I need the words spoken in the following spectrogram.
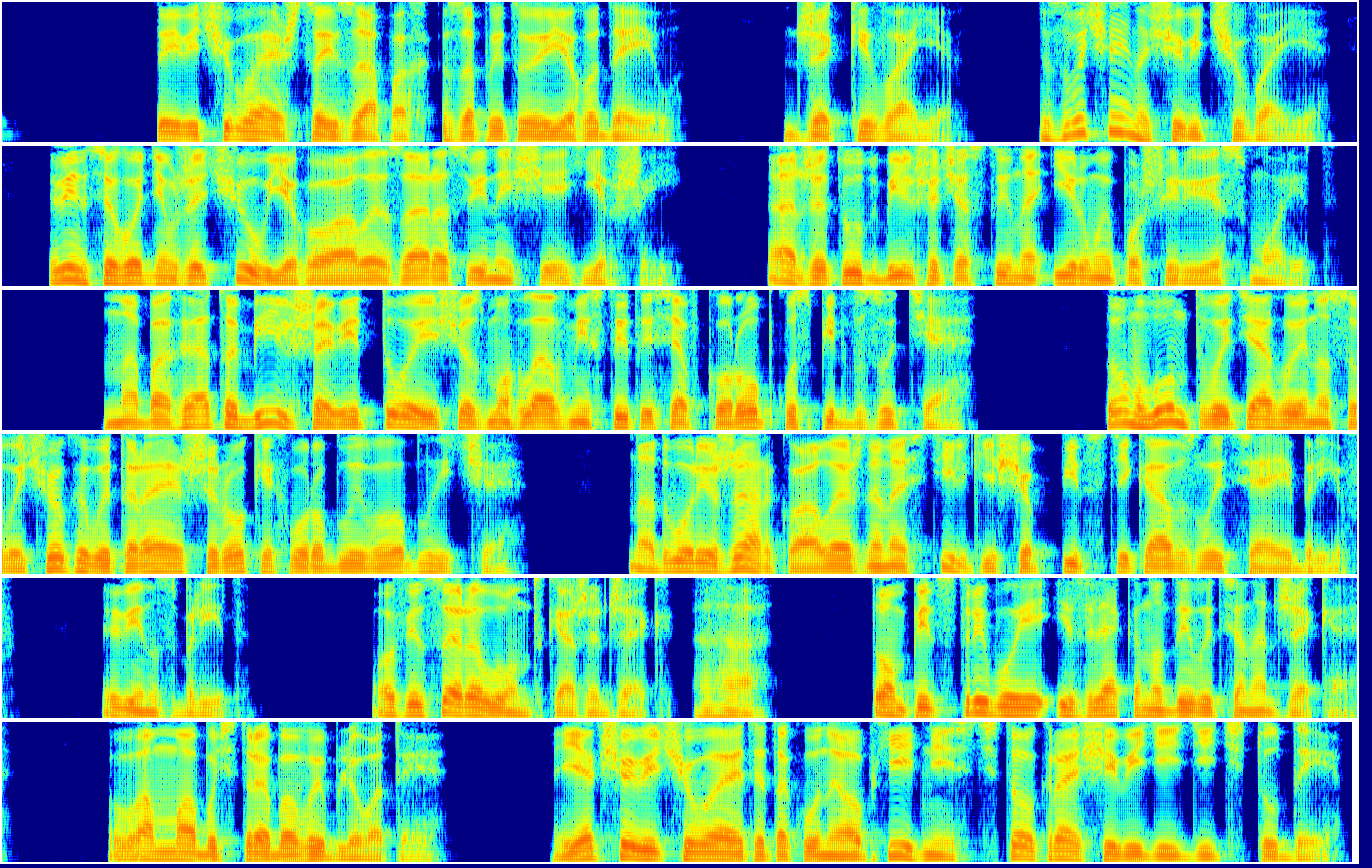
Ти відчуваєш цей запах? запитує його Дейл. Джек киває. Звичайно, що відчуває. Він сьогодні вже чув його, але зараз він іще гірший. Адже тут більша частина ірми поширює сморід. Набагато більша від тої, що змогла вміститися в коробку з під взуття. Том Лунд витягує носовичок і витирає широке хворобливе обличчя. На дворі жарко, але ж не настільки, щоб під стікав з лиця і брів. Він зблід. Офіцере Лунд, каже Джек. Га. Том підстрибує і злякано дивиться на Джека. Вам, мабуть, треба виблювати. Якщо відчуваєте таку необхідність, то краще відійдіть туди.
